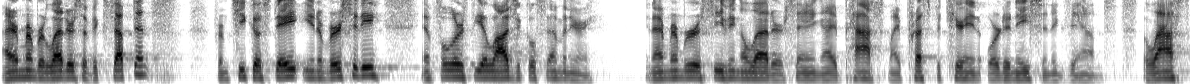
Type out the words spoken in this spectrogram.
I remember letters of acceptance from Chico State University and Fuller Theological Seminary. And I remember receiving a letter saying I had passed my Presbyterian ordination exams, the last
